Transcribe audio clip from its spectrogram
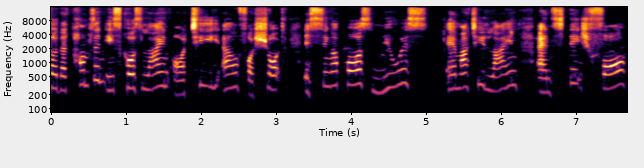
So the Thomson East Coast Line or TEL for short is Singapore's newest MRT line and stage 4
